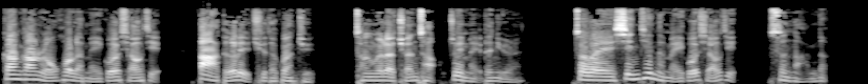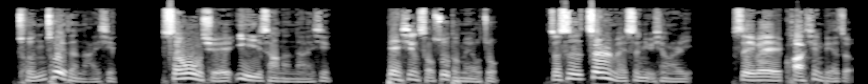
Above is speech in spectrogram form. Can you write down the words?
刚刚荣获了美国小姐大德里区的冠军，成为了全场最美的女人。这位新晋的美国小姐。是男的，纯粹的男性，生物学意义上的男性，变性手术都没有做，只是自认为是女性而已，是一位跨性别者。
